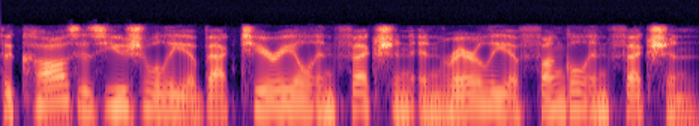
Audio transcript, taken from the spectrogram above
The cause is usually a bacterial infection and rarely a fungal infection.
